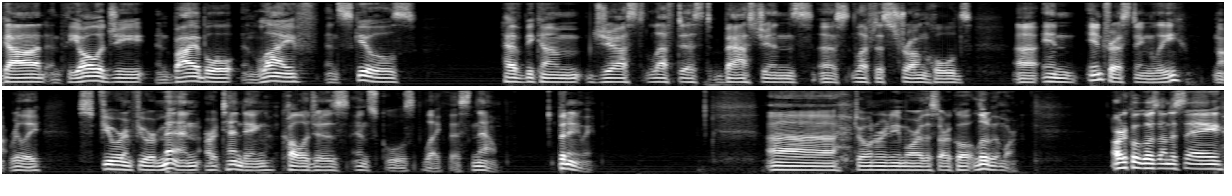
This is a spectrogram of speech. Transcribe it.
God and theology and Bible and life and skills have become just leftist bastions, uh, leftist strongholds. Uh, and interestingly, not really, fewer and fewer men are attending colleges and schools like this now. But anyway, uh, don't want to read any more of this article. A little bit more. Article goes on to say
